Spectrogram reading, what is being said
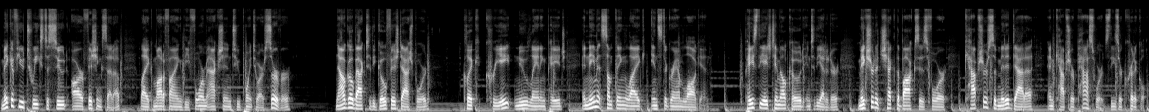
make a few tweaks to suit our phishing setup, like modifying the form action to point to our server. Now go back to the GoFish dashboard, click Create New Landing Page, and name it something like Instagram Login. Paste the HTML code into the editor. Make sure to check the boxes for capture submitted data and capture passwords. These are critical.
